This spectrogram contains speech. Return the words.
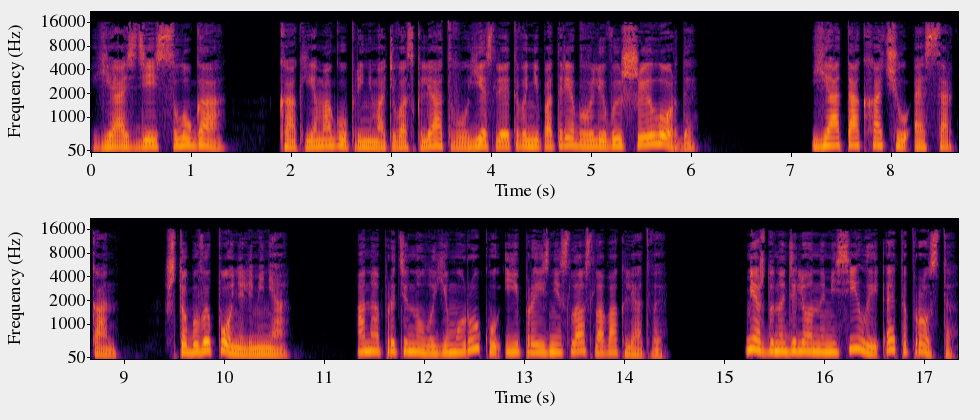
я здесь слуга. Как я могу принимать у вас клятву, если этого не потребовали высшие лорды? Я так хочу, Эссаркан чтобы вы поняли меня». Она протянула ему руку и произнесла слова клятвы. «Между наделенными силой это просто».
